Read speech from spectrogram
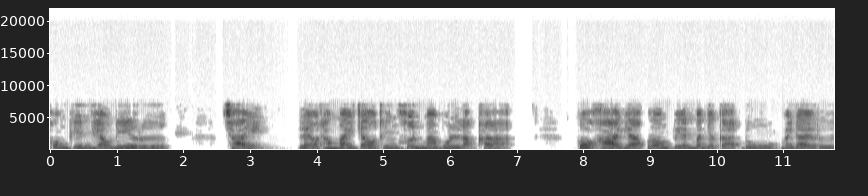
ของกินแถวนี้หรือ ใช่ แล้วทำไมเจ้าถึงขึ้นมาบนหลังข้า ก็ข้าอยากลองเปลี่ยนบรรยากาศดูไม่ได้หรือ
